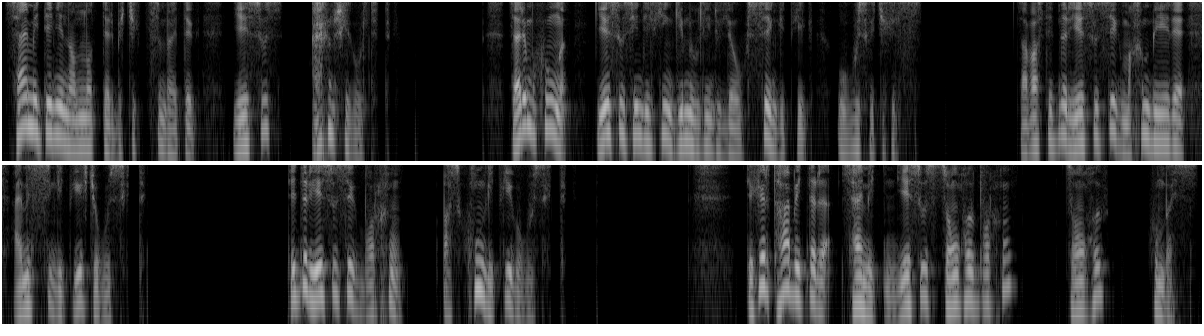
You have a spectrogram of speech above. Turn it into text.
сайн мэдээний номнууд дээр бичигдсэн байдаг Есүс гайхамшигыг үлддэг. Зарим хүн Есүс энэ дэлхийн гим нүглийн төлөө өгсөн гэдгийг үгүйсгэж эхэлсэн. За бас тэд нар Есүсийг махан биеэрээ амилсан гэдгийг ч үгүйсгдэг. Тэд нар Есүсийг бурхан бас хүн гэдгийг үгүйсгдэг. Тэгэхээр та бид нар сайн мэднэ. Есүс 100% бурхан, 100% хүн байсан.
